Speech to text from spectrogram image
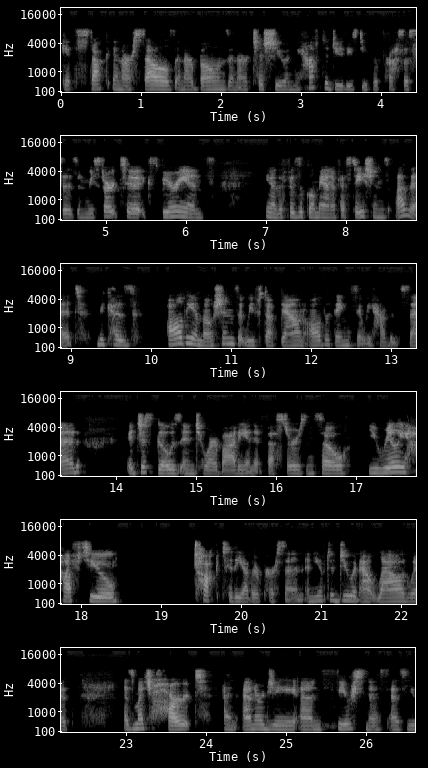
gets stuck in our cells and our bones and our tissue and we have to do these deeper processes and we start to experience you know the physical manifestations of it because all the emotions that we've stuffed down, all the things that we haven't said, it just goes into our body and it festers. And so you really have to talk to the other person and you have to do it out loud with as much heart and energy and fierceness as you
